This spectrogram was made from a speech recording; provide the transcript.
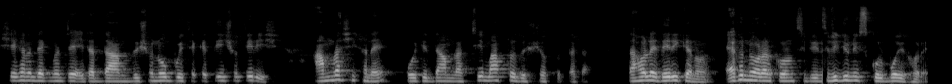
সেখানে দেখবেন যে এটার দাম দুইশো নব্বই থেকে তিনশো তিরিশ। আমরা সেখানে বইটির দাম রাখছি মাত্র সত্তর টাকা। তাহলে দেরি কেন? এখনই অর্ডার করুন সৃজন স্কুল বই ঘরে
